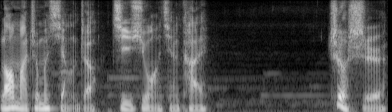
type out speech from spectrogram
老马这么想着，继续往前开。这时。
